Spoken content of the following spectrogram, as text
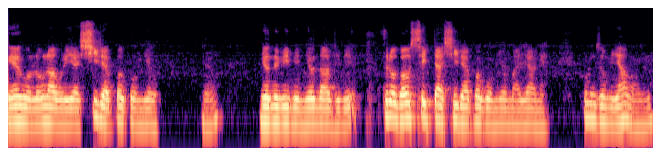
ကယ်ကိုလုံလဝရိယရှိတဲ့ပုဂ္ဂိုလ်မျိုးနော်မျိုးသမီးဖြစ်မျိုးသားဖြစ်ဖြစ်သူတို့ကောစိတ်တက်ရှိတဲ့ပုဂ္ဂိုလ်မျိုးမှာရနိုင်ခုလိုဆိုမရပါဘူး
